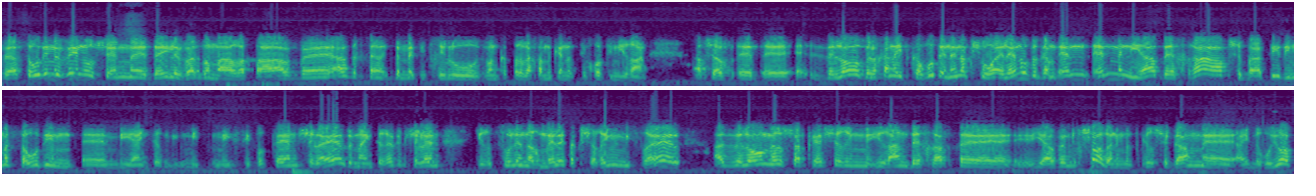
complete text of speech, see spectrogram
והסעודים הבינו שהם אה, די לבד במערכה, ואז באמת התחילו זמן קצר לאחר מכן השיחות עם איראן. עכשיו, אה, זה לא, ולכן ההתקרבות איננה קשורה אלינו, וגם אין, אין מניעה בהכרח שבעתיד, אם הסעודים, מהאינטר, מסיבותיהם שלהם ומהאינטרסים שלהם, ירצו לנרמל את הקשרים עם ישראל, אז זה לא אומר שהקשר עם איראן בהכרח אה, יהווה מכשול. אני מזכיר שגם אה, האמירויות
